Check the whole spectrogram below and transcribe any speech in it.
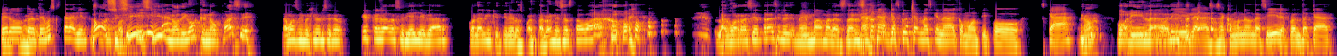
Pero, pero tenemos que estar abiertos. a No, sí, sí, sí, no digo que no pase. Nada más me imagino el escenario. Qué cagado sería llegar con alguien que tiene los pantalones hasta abajo, la gorra hacia atrás y le, me mama la salsa. que escucha más que nada como tipo ska, ¿no? Gorila. Gorilas, o sea, como una onda así, y de pronto acá.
